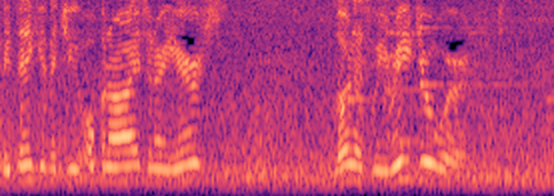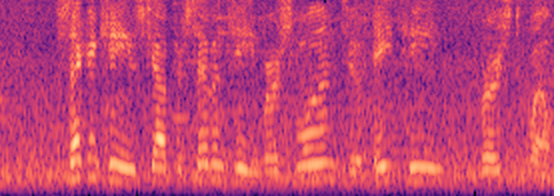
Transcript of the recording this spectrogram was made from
We thank you that you open our eyes and our ears. Lord, as we read your word, 2 Kings chapter 17, verse 1 to 18, verse 12.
